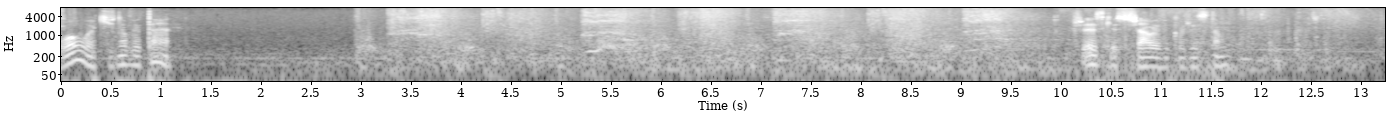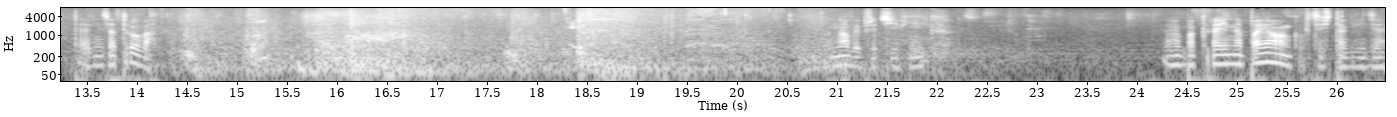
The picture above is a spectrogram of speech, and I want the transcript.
Wow, jakiś nowy ten. Wszystkie strzały wykorzystam. Pewnie zatruwa. To nowy przeciwnik. To chyba kraina pająków, coś tak widzę.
